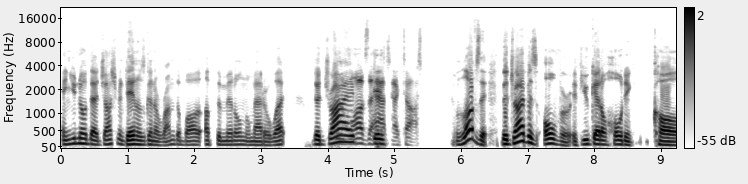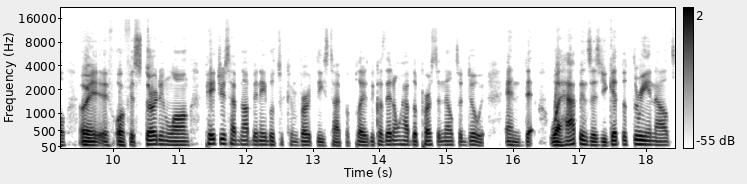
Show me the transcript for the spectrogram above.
and you know that Josh McDaniel is gonna run the ball up the middle no matter what, the drive he loves the is, halfback toss. Loves it. The drive is over if you get a holding call or if or if it's third and long. Patriots have not been able to convert these type of plays because they don't have the personnel to do it. And th- what happens is you get the three and outs,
